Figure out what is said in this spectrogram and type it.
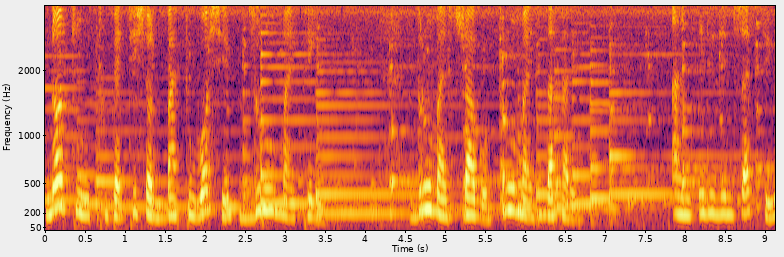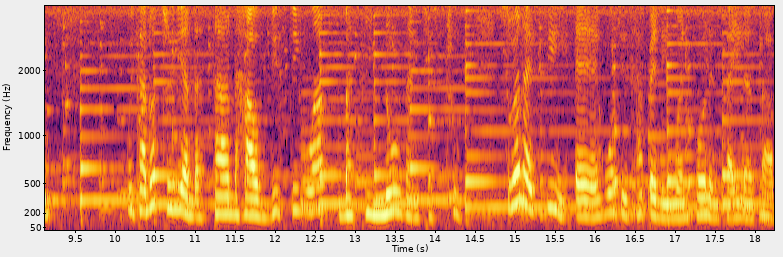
not to, to petition but to worship through my pain through my struggle, through my suffering. And it is interesting. We cannot really understand how this thing works, but we know that it is true. So when I see uh, what is happening when Paul and Silas are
